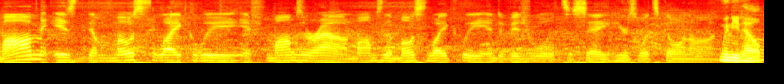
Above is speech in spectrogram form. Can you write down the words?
mom is the most likely if mom's around. Mom's the most likely individual to say, "Here's what's going on." We need help.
